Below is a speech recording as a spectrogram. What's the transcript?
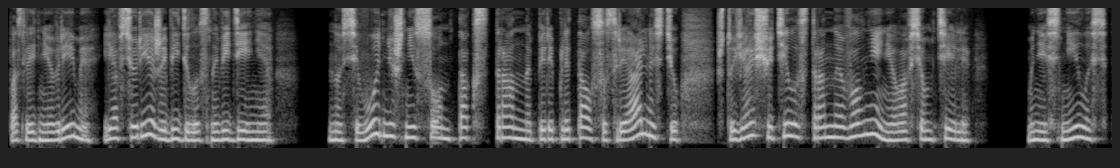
В последнее время я все реже видела сновидения, но сегодняшний сон так странно переплетался с реальностью, что я ощутила странное волнение во всем теле. Мне снилось,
